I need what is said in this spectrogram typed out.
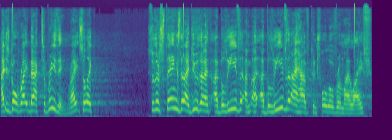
I just go right back to breathing, right? So like so there's things that I do that I, I believe that I, I believe that I have control over in my life.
